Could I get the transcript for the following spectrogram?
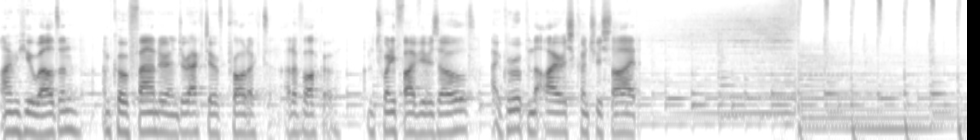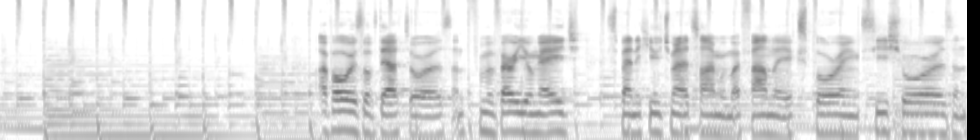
I'm Hugh Weldon. I'm co-founder and director of product at Evocco. I'm 25 years old. I grew up in the Irish countryside. I've always loved the outdoors and from a very young age spent a huge amount of time with my family exploring seashores and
